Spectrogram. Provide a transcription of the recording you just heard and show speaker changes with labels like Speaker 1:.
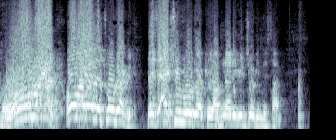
Speaker 1: Oh my god! Oh my god, that's World Record! That's actually World Record. I'm not even joking this time. I'm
